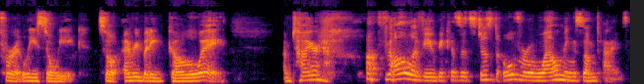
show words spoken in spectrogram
for at least a week. So everybody go away. I'm tired of all of you because it's just overwhelming sometimes.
